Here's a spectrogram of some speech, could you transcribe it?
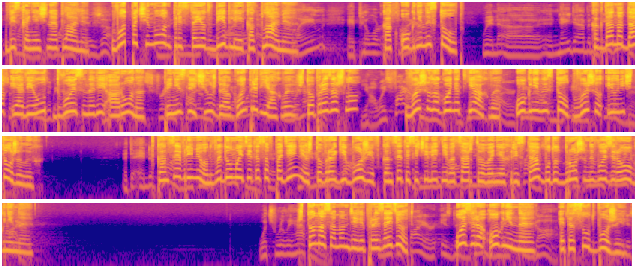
Бесконечное пламя. Вот почему он предстает в Библии как пламя, как огненный столб. Когда Надав и Авиуд, двое сыновей Аарона, принесли чуждый огонь пред Яхве, что произошло? Вышел огонь от Яхвы, огненный столб вышел и уничтожил их. В конце времен, вы думаете, это совпадение, что враги Божьи в конце тысячелетнего царствования Христа будут брошены в озеро Огненное? Что на самом деле произойдет? Озеро огненное — это суд Божий.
